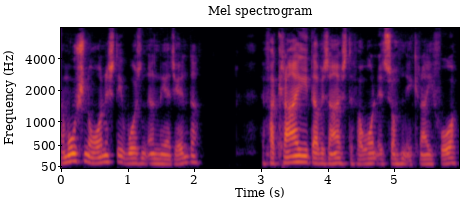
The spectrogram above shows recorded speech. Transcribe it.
Emotional honesty wasn't in the agenda. If I cried, I was asked if I wanted something to cry for,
